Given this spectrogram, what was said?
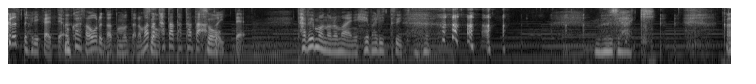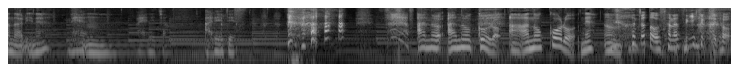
くるっと振り返ってお母さんおるんだと思ったらまたタタタタタと言って食べ物の前にへばりついて。無邪気。かなりね、ね、うん、あやねちゃんあれです。あのあの頃。ああの頃ね。うん。ちょっと幼すぎるけど。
